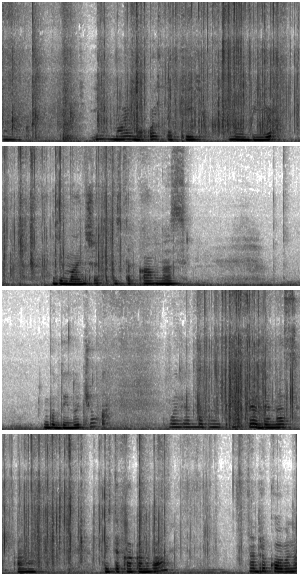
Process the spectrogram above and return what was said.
Так. Маємо ось такий набір. Діменши. Ось така у нас будиночок. Вигляд будиночка. Ну, Це для нас а, ось така канва надрукована.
